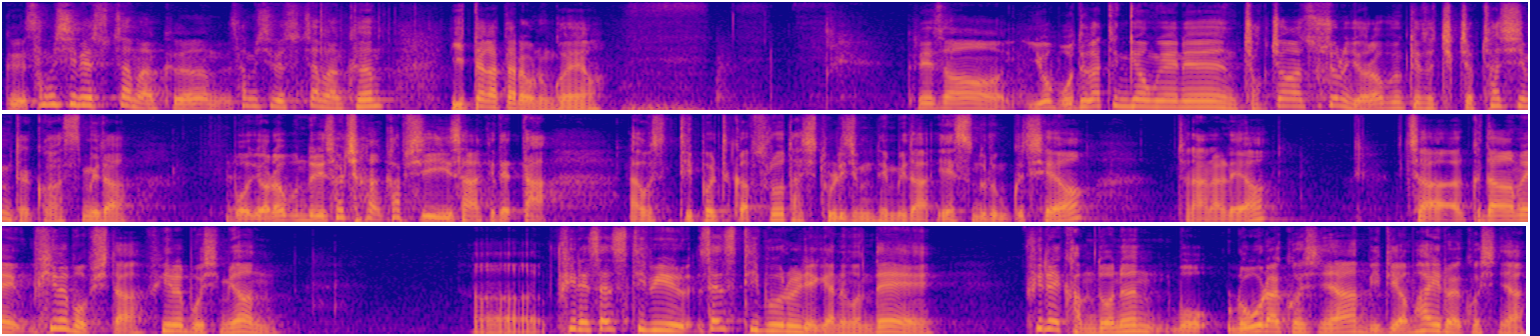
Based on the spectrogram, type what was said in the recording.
그 30의 숫자만큼 30의 숫자만큼 이따가 따라오는 거예요. 그래서 이 모드 같은 경우에는 적정한 수준은 여러분께서 직접 찾으시면 될 것 같습니다. 뭐 여러분들이 설정한 값이 이상하게 됐다 라고 해서 디폴트 값으로 다시 돌리시면 됩니다. yes 누르면 끝이에요. 전 안 할래요. 자, 그 다음에 휠 봅시다. 휠 보시면 어, 휠의 센스티브, 센스티브를 얘기하는 건데 휠의 감도는 뭐 low로 할 것이냐 medium high로 할 것이냐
